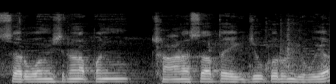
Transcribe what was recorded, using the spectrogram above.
सर्व मिश्रण आपण छान असं आता एकजीव करून घेऊया.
